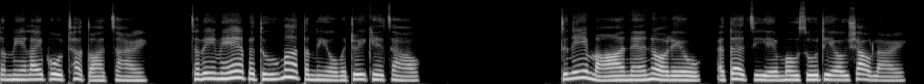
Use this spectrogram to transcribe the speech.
တမင်လိုက်ဖို့ထပ်သွားကြတယ်။ဒါပေမဲ့ဘသူမှတမင်ကိုမတွေ့ခဲ့ကြဘူး။ဒီနေ့မှနန်းတော်တွေကိုအသက်ကြီးရဲ့မုတ်ဆိုးတယောက်လျှောက်လာတယ်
